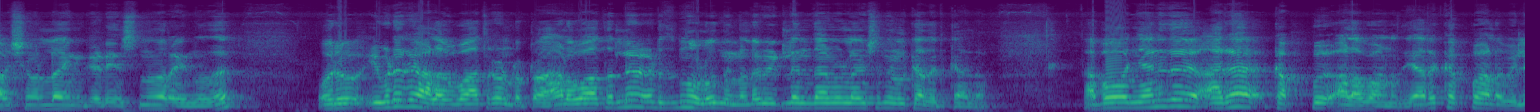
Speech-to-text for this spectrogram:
ആവശ്യമുള്ള ഇൻഗ്രീഡിയൻസ് എന്ന് പറയുന്നത് ഒരു ഇവിടെ ഒരു അളവ് പാത്രം ഉണ്ട് കേട്ടോ. ആ അളവ് പാത്രത്തിൽ എടുത്തുന്നുള്ളൂ. നിങ്ങളുടെ വീട്ടിൽ എന്താണുള്ളതെന്ന് വെച്ചാൽ നിങ്ങൾക്ക് അതെടുക്കാമല്ലോ അപ്പോൾ ഞാനിത് അര കപ്പ് അളവാണത് അര കപ്പ് അളവിൽ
